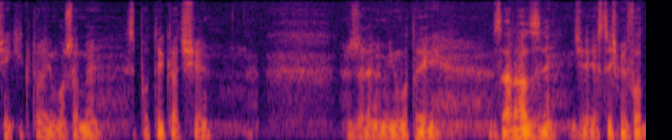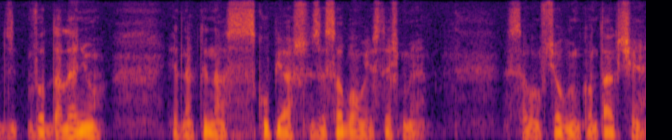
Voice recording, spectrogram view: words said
dzięki której możemy spotykać się, że mimo tej zarazy, gdzie jesteśmy w, od, w oddaleniu, jednak Ty nas skupiasz ze sobą, jesteśmy z sobą w ciągłym kontakcie,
